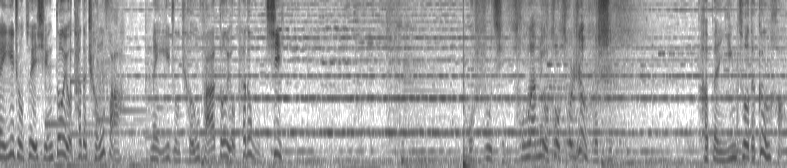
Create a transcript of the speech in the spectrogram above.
每一种罪行都有它的惩罚，每一种惩罚都有它的武器。我父亲从来没有做错任何事，他本应做得更好。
